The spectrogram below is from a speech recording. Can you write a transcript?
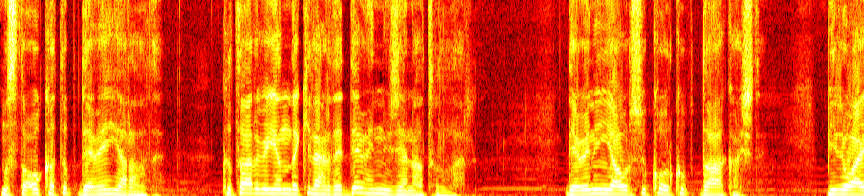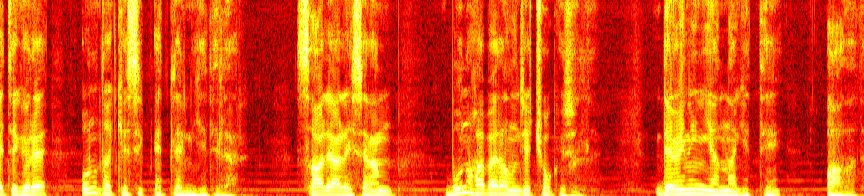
Mısta ok atıp deveyi yaraladı. Kıtar ve yanındakiler de devenin üzerine atıldılar. Devenin yavrusu korkup dağa kaçtı. Bir rivayete göre onu da kesip etlerini yediler. Salih aleyhisselam bunu haber alınca çok üzüldü. Devenin yanına gitti, ağladı.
